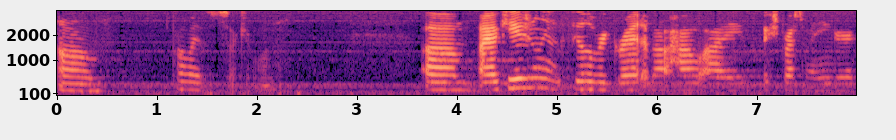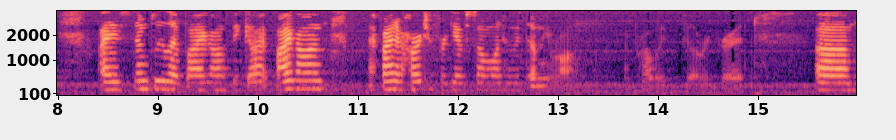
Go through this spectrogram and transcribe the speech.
Um, probably the second one. Um, I occasionally feel regret about how I express my anger. I simply let bygones be bygones. I find it hard to forgive someone who has done me wrong. I probably feel regret. Um,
